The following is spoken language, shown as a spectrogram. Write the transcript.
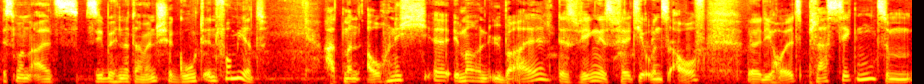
ist man als sehbehinderter Mensch hier gut informiert. Hat man auch nicht äh, immer und überall. Deswegen, es fällt hier uns auf, äh, die Holzplastiken zum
